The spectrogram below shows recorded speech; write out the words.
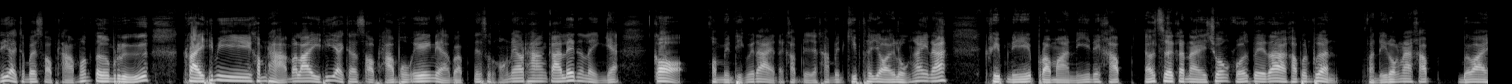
ที่อยากจะไปสอบถามเพิ่มเติม หรือใครที่มีคำถามอะไรที่อยากจะสอบถามผมเองเนี่ยแบบในส่วนของแนวทางการเล่นอะไรอย่างเงี้ยก็ คอมเมนต์ทิ้งไม่ได้นะครับ เดี๋ยวจะทำเป็นคลิปทยอยลงให้นะ คลิปนี้ประมาณนี้นะครับ แล้วเจอกันในช่วง close beta ครับเพื่อนๆ ฝันดีลงหน้าครับ บ๊ายบาย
